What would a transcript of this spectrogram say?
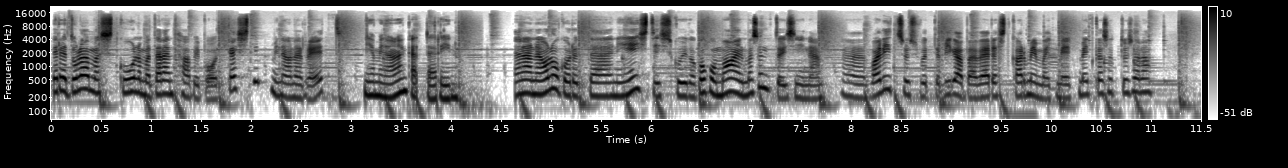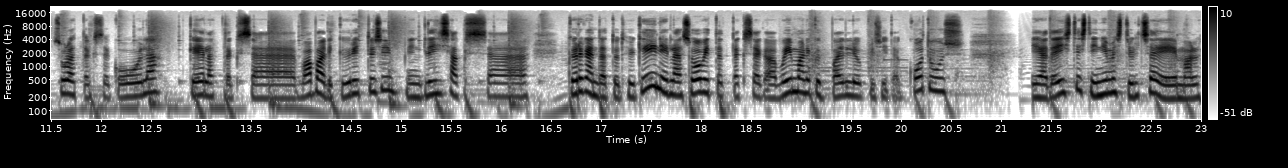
tere tulemast kuulama Talent Hubi podcasti, mina olen Reet. ja mina olen Katariin. tänane olukord äh, nii Eestis kui ka kogu maailmas on tõsine. Äh, valitsus võtab iga päev järjest karmimaid meetmeid kasutusele. Suletakse koole, keelatakse vabalikke üritusi ning lisaks äh, kõrgendatud hügieenile soovitatakse ka võimalikult palju püsida kodus ja teistest inimest üldse eemal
